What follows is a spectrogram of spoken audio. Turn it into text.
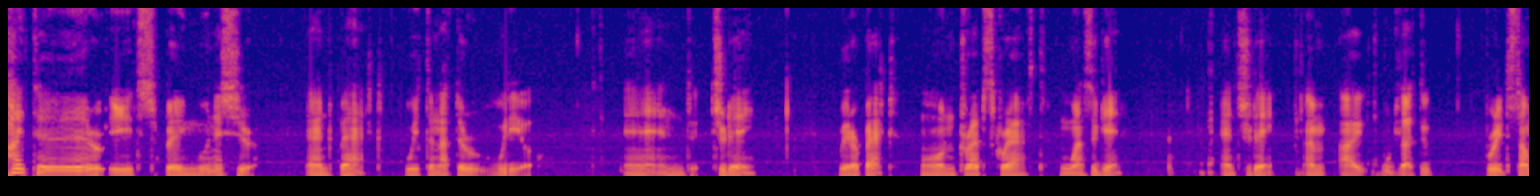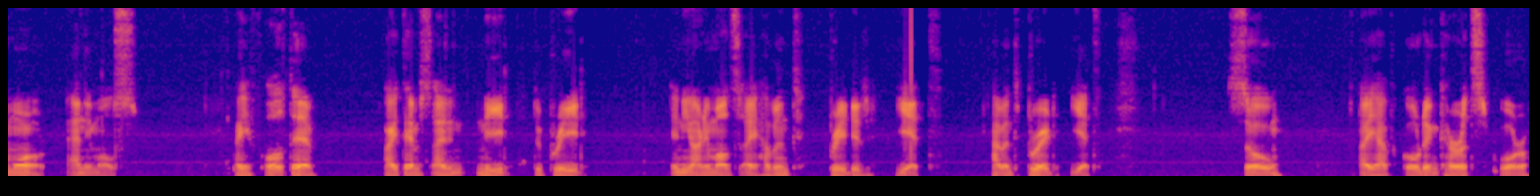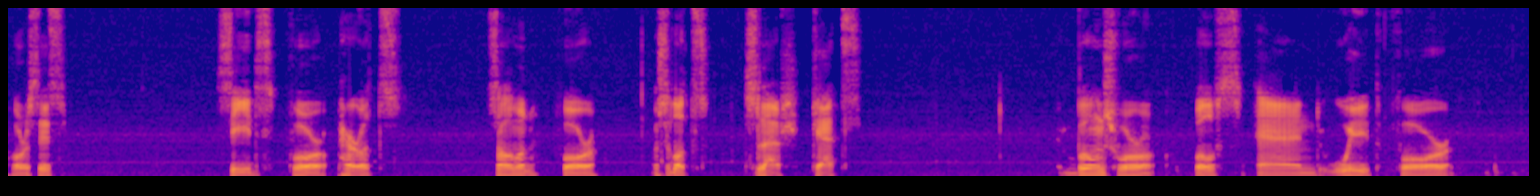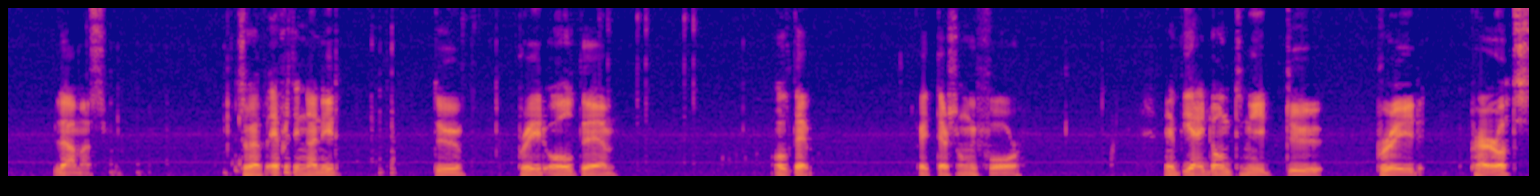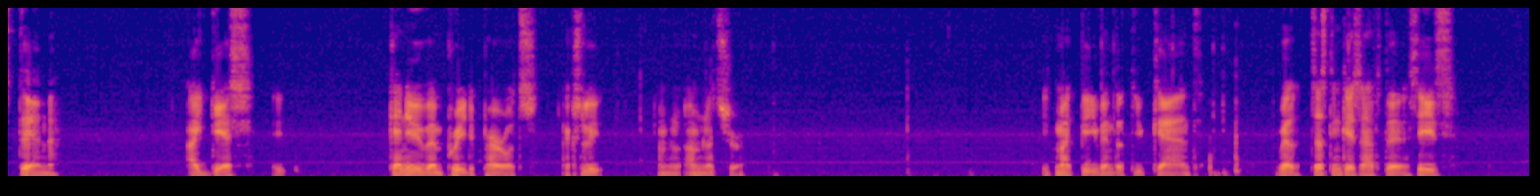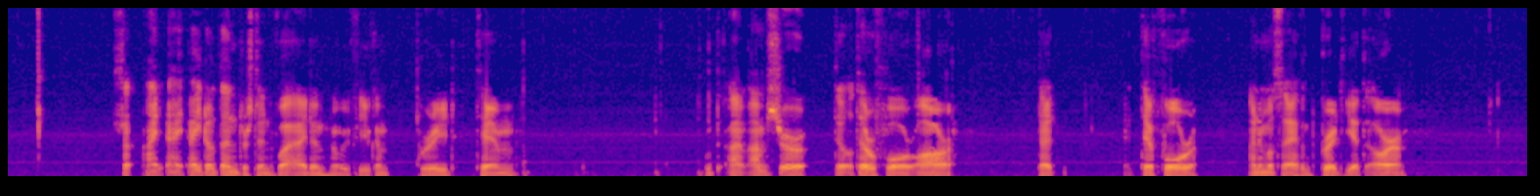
Hi there, it's Penguin here, and back with another video. And today we are back on Tribescraft once again. And today I'm I would like to breed some more animals. I have all the items I need to breed any animals I haven't breeded yet, haven't bred yet. So I have golden carrots for horses, seeds for parrots, salmon for ocelots slash cats, bones for wolves, and wheat for llamas. So I have everything I need to breed all the all the wait there's only four Maybe I don't need to breed parrots then. I guess. It, can you even breed parrots? Actually, I'm, I'm not sure. It might be even that you can't. Well, just in case I have the seeds. So I, I, I don't understand why. I don't know if you can breed them. But I'm, I'm sure the other four are that the four animals I haven't bred yet are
